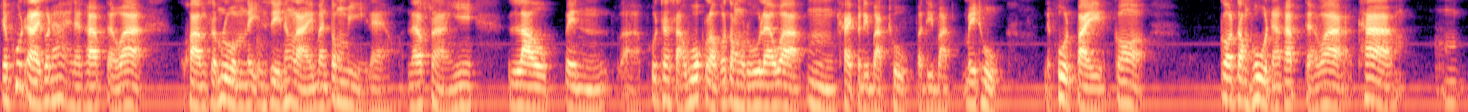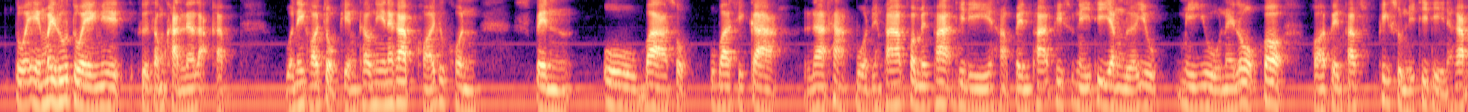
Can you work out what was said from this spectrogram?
จะพูดอะไรก็ได้นะครับ แต่ว่าความสำรวมในอินทรีย์ทั้งหลายมันต้องมีแล้วแล้วลักษณะอย่างนี้ เราเป็นพุทธสาวกเราก็ต้องรู้แล้วว่า อืมใครปฏิบัติถูกปฏิบัติไม่ถูกแต่พูดไปก็ก็ต้องพูดนะครับ แต่ว่าถ้าตัวเองไม่รู้ตัวเองนี่คือสำคัญแล้วล่ะครับ วันนี้ขอจบเพียงเท่านี้นะครับ ขอให้ทุกคนเป็นอุบาสกอุบาสิกาและถ้าบวชเป็นพระก็เป็นพระที่ดี หากเป็นพระภิกษุณีที่ยังเหลืออยู่มีอยู่ในโลกก็ขอให้เป็นพระภิกษุณีที่ดีนะครับ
